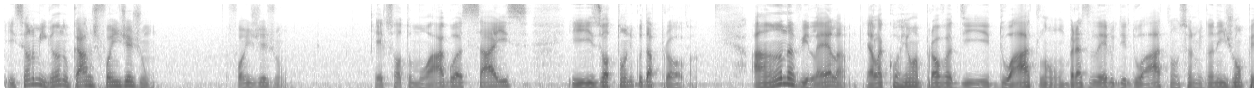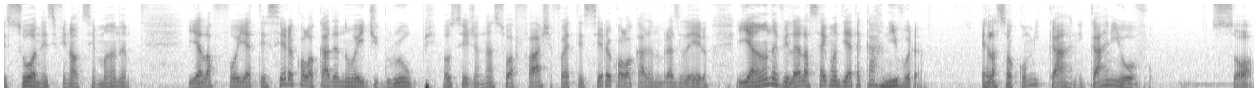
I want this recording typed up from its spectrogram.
E se eu não me engano, o Carlos foi em jejum. Foi em jejum. Ele só tomou água, sais e isotônico da prova. A Ana Vilela, ela correu uma prova de duatlon, um brasileiro de duatlon, se não me engano, em João Pessoa, nesse final de semana. E ela foi a terceira colocada no Age Group, ou seja, na sua faixa foi a terceira colocada no brasileiro. E a Ana Vilela segue uma dieta carnívora. Ela só come carne, carne e ovo. Só.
